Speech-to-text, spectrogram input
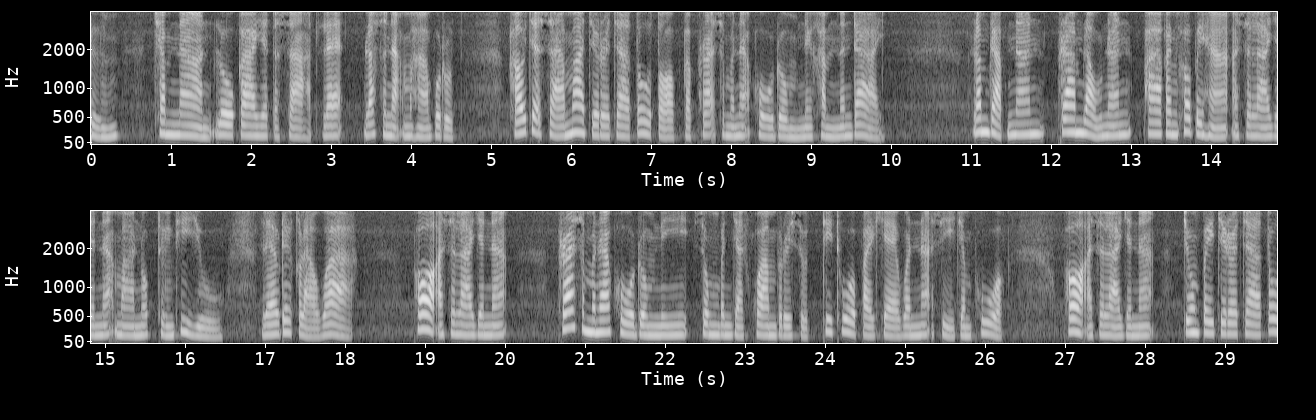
ถึงชำนาญโลกายตศาสตร์ และลักษณะมหาบุรุษ เขาจะสามารถเจรจาโต้ตอบกับพระสมณะโคดมในคำนั้นได้ ลำดับนั้น พราหมณ์เหล่านั้นพากันเข้าไปหาอัสลายนะมานพถึงที่อยู่ แล้วได้กล่าวว่า พ่ออัสลายนะ พระสมณโคดมนี้ทรงบัญญัติความบริสุทธิ์ที่ทั่วไปแก่วันณะสี่จำพวก พ่ออัสลายนะจงไปเจรจาโต้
